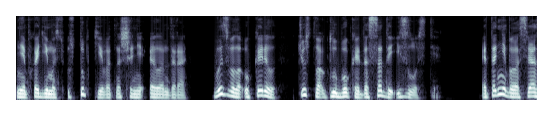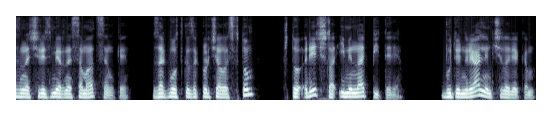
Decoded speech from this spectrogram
Необходимость уступки в отношении Эллендера вызвала у Кэрил чувство глубокой досады и злости. Это не было связано с чрезмерной самооценкой. Загвоздка заключалась в том, что речь шла именно о Питере. Будь он реальным человеком,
